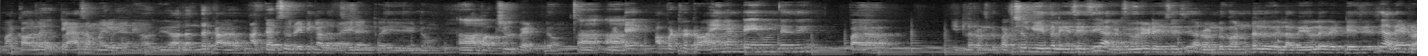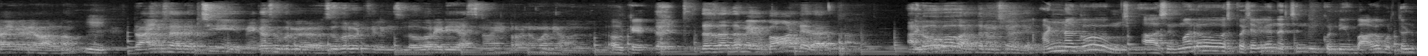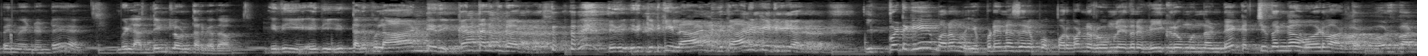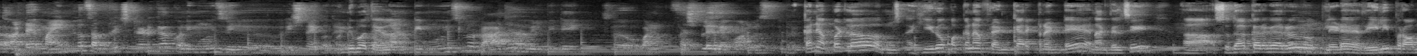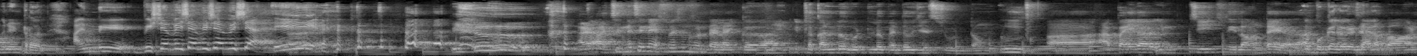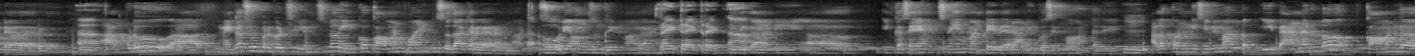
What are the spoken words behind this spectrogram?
మా కాలేజ్ క్లాస్ అమ్మాయిలు కానీ వాళ్ళందరూ ఆ కర్సివ్ రేటింగ్ అలా రైడ్ అండ్ ట్రై చేయడం ఆ పక్షులు పెట్టడం. అంటే అప్పట్లో డ్రాయింగ్ అంటే ఏముండేది ఇట్లా రెండు పక్షుల గీతలు వేసేసి అక్కడ సూర్యుడు వేసేసి ఆ రెండు కొండలు ఇలా వేవ్లో పెట్టేసేసి అదే డ్రాయింగ్ అనేవాళ్ళం. డ్రాయింగ్ సార్ వచ్చి Mega Super Super Good Films logo ready చేస్తున్నాం నువ్వు అనేవాళ్ళు ఓకే మేము బాగుండేది. ఆ లోగో అంత అండ్ నాకు ఆ సినిమాలో స్పెషల్గా నచ్చిన కొన్ని బాగా గుర్తుండిపోయినవి ఏంటంటే వీళ్ళు అద్దె ఇంట్లో ఉంటారు కదా ఇది ఇది ఇది తలుపు లాంటిది కానీ తలుపు కాదు. ఇది ఇది కిటికీ లాంటిది కానీ కిటికీ కాదు. ఇప్పటికీ మనం ఎప్పుడైనా సరే పొరపాటున రూమ్లో ఏదైనా వీక్ రూమ్ ఉందంటే ఖచ్చితంగా వర్డ్ వాడతాం. వర్డ్స్ బట్ అంటే మైండ్లో సబ్ రిజిస్టర్డ్గా కొన్ని మూవీస్ రిజిస్టర్ అయిపోతాయి. ఉండిపోతాయి. అలాంటి మూవీస్లో Raja will be take one first place ఏమో అనిపిస్తుంది. కానీ అప్పట్లో హీరో పక్కన ఫ్రెండ్ క్యారెక్టర్ అంటే నాకు తెలిసి Sudhakar garu played really prominent role ఆయనది విష విష విష విష. ఏ ఆ- చిన్న చిన్న ఎక్స్ప్రెషన్స్ ఉంటాయి. లైక్ ఇట్లా కళ్ళు గుట్లు పెద్దవి చేసి చూడటం. ఆ, పైగా చీక్స్ ఇలా ఉంటాయి కదా. బుగ్గలు చాలా బాగుండేవారు. అప్పుడు మెగా సూపర్ గుడ్ ఫిలిమ్స్లో ఇంకో కామన్ పాయింట్ సుధాకర్ గారు అనమాట సూర్యవంశం సినిమా కానీ రైట్ రైట్ రైట్ కానీ ఇంకా స్నేహం స్నేహం అంటే ఇదేరా అని ఇంకో సినిమా ఉంటది. అలా కొన్ని సినిమాల్లో ఈ బ్యానర్లో కామన్గా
